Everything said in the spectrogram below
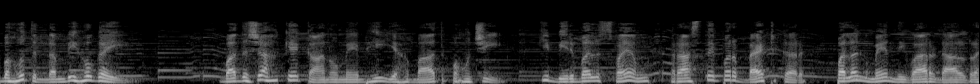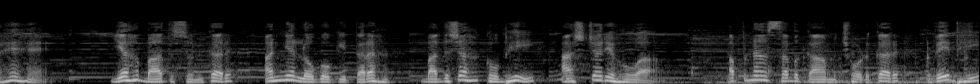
बहुत लंबी हो गई। बादशाह के कानों में भी यह बात पहुँची कि बीरबल स्वयं रास्ते पर बैठकर पलंग में निवार डाल रहे हैं। यह बात सुनकर अन्य लोगों की तरह बादशाह को भी आश्चर्य हुआ। अपना सब काम छोड़कर वे भी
